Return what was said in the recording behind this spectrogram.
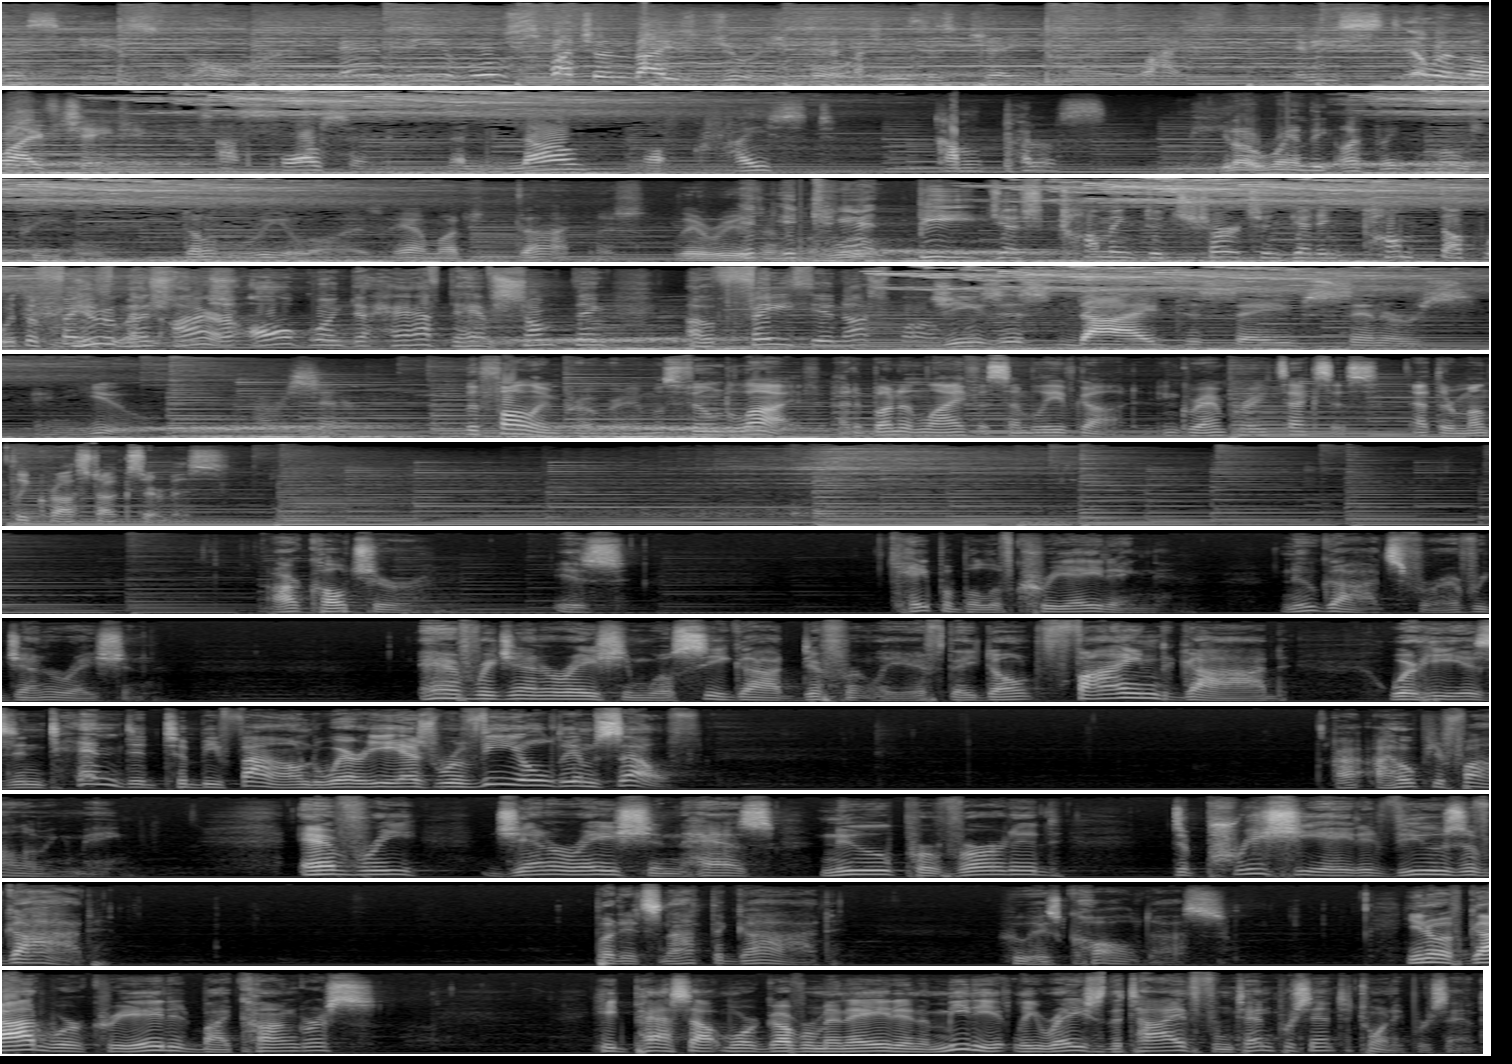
Jesus is Lord. And he was such a nice Jewish boy. Jesus changed my life. And he's still in the life-changing business. As Paul said, the love of Christ compels me. You know, Randy, I think most people don't realize how much darkness there is it, in it the can't world. be just coming to church and getting pumped up with the faith. You and. I are all going to have to have something of faith in us. Jesus died to save sinners, and you are a sinner. The following program was filmed live at Abundant Life Assembly of God in Grand Prairie, Texas, at their monthly crosstalk service. Our culture is capable of creating new gods for every generation. Every generation will see God differently if they don't find God where He is intended to be found, where He has revealed Himself. I, hope you're following me. Every generation has new, perverted, depreciated views of God. But it's not the God who has called us. You know, if God were created by Congress, he'd pass out more government aid and immediately raise the tithe from 10% to 20%.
